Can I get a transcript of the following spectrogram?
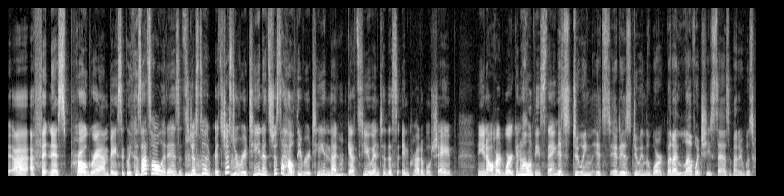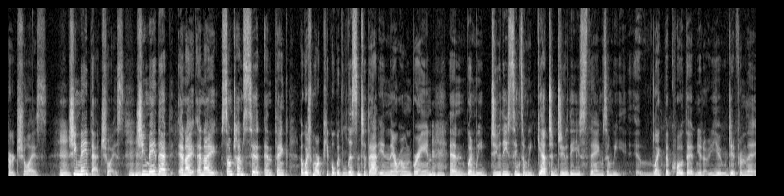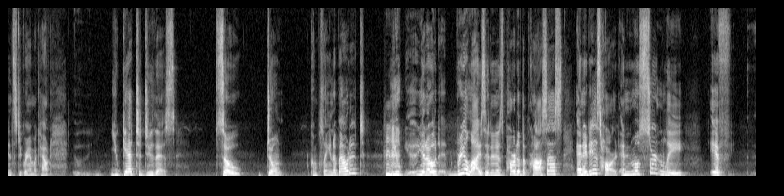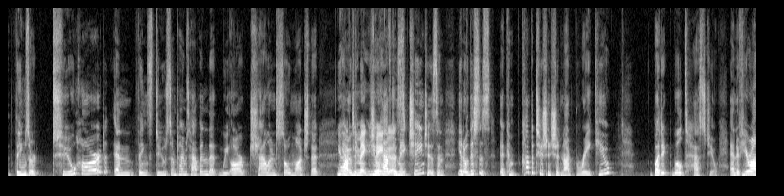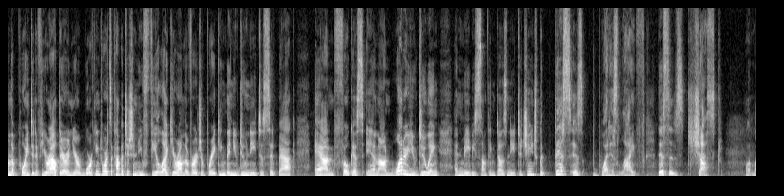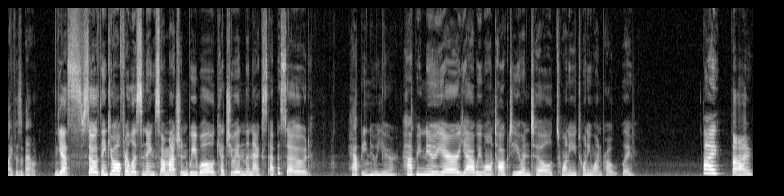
a, a fitness program basically because that's all it is. It's just mm-hmm. a it's just a mm-hmm. routine. It's just a healthy routine that mm-hmm. gets you into this incredible shape. You know hard work and all of these things. It's doing it's it is doing the work, but I love what she says about it was her choice. Mm. She made that choice. She made that and I and I sometimes sit and think I wish more people would listen to that in their own brain. And when we do these things and we get to do these things and we like the quote that you know you did from the Instagram account you get to do this. So don't complain about it. you you know realize it and it's part of the process and it is hard and most certainly if things are too hard and things do sometimes happen that we are challenged so much that You have to make you have to changes. make changes and you know this is a com- competition should not break you but it will test you. And if you're on the point and if you're out there and you're working towards a competition, you feel like you're on the verge of breaking, then you do need to sit back and focus in on what are you doing and maybe something does need to change, but this is what is life. This is just what life is about. yes so thank you all for listening so much and we will catch you in the next episode Happy New Year. happy new year yeah we won't talk to you until 2021 probably bye Bye.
